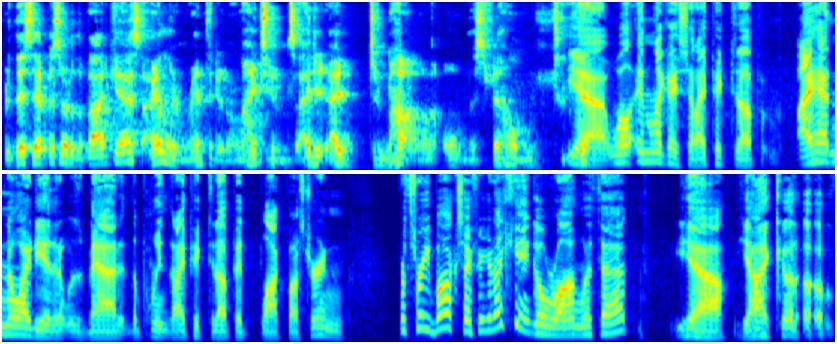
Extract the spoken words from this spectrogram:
for this episode of the podcast, I only rented it on iTunes. I did. I do not want to own this film. yeah. Well, and like I said, I picked it up. I had no idea that it was bad at the point that I picked it up at Blockbuster, and for three bucks, I figured I can't go wrong with that. Yeah, yeah, I could have.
